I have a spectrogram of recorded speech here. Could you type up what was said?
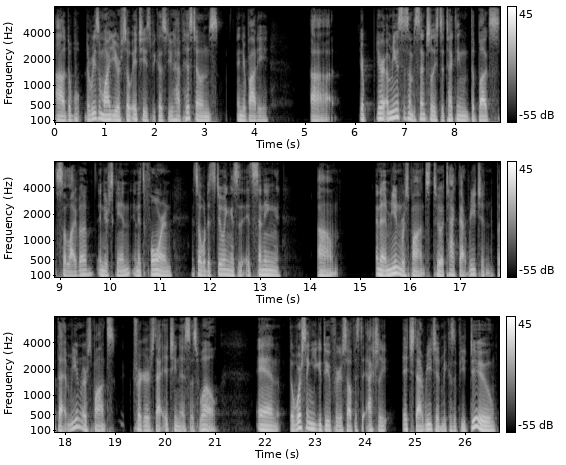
uh, the, the reason why you're so itchy is because you have histones in your body uh, your your immune system essentially is detecting the bug's saliva in your skin and it's foreign and so what it's doing is it's sending um, an immune response to attack that region but that immune response triggers that itchiness as well. And the worst thing you could do for yourself is to actually itch that region because if you do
